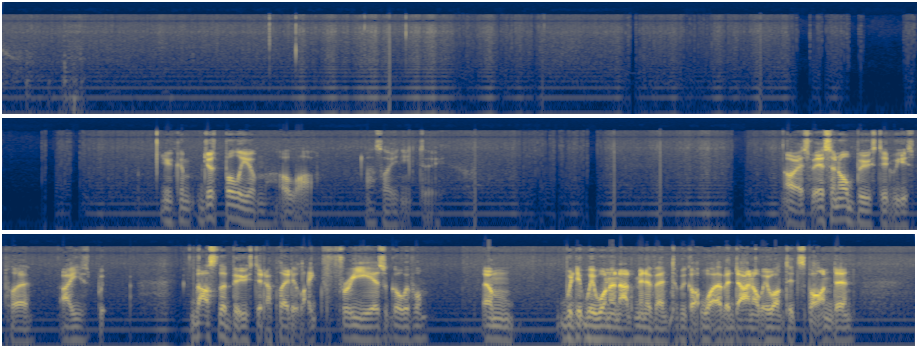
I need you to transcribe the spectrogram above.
You can just bully him a lot. That's all you need to do. Oh, it's, it's an old boosted we used to play. I used that's the boosted. I played it like three years ago with them. Um, we did, we won an admin event and we got whatever dino we wanted spawned in.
